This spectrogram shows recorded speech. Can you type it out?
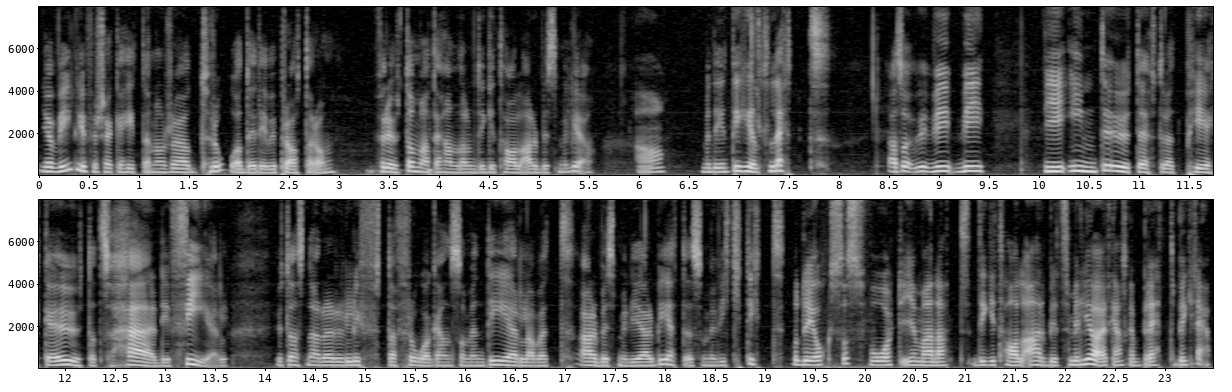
Jag vill ju försöka hitta någon röd tråd i det vi pratar om. Förutom att det handlar om digital arbetsmiljö. Ja. Men det är inte helt lätt. Alltså, vi, vi, vi, vi är inte ute efter att peka ut att så här, det är fel. Utan snarare lyfta frågan som en del av ett arbetsmiljöarbete som är viktigt. Och det är också svårt i och med att digital arbetsmiljö är ett ganska brett begrepp.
